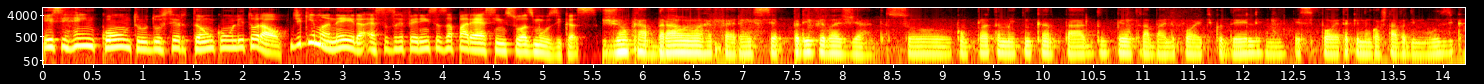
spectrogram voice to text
esse reencontro do sertão com o litoral. De que maneira essas essas referências aparecem em suas músicas? João Cabral é uma referência privilegiada. Sou completamente encantado pelo trabalho poético dele. Esse poeta que não gostava de música,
